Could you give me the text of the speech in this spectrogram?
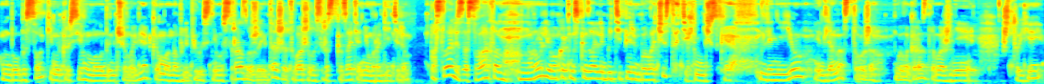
Он был высоким и красивым молодым человеком, она влюбилась в него сразу же и даже отважилась рассказать о нем родителям. Послали за сватом, но роль его, как мы сказали бы, теперь была чисто техническая. Для нее и для нас тоже было гораздо важнее, что ей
